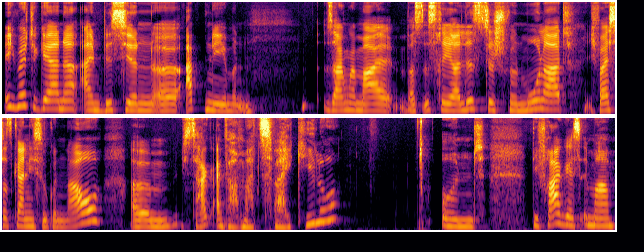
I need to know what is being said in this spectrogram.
ich möchte gerne ein bisschen äh, abnehmen sagen wir mal, was ist realistisch für einen Monat? Ich weiß das gar nicht so genau. Ähm, ich sage einfach mal zwei Kilo. Und die Frage ist immer,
